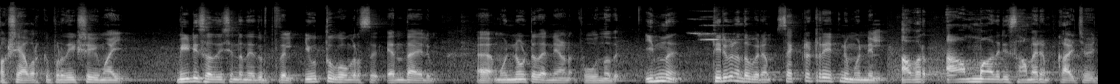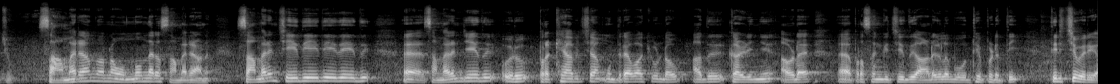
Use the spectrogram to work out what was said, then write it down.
പക്ഷേ അവർക്ക് പ്രതീക്ഷയുമായി വി. ഡി. സതീശന്റെ നേതൃത്വത്തിൽ യൂത്ത് കോൺഗ്രസ് എന്തായാലും മുന്നോട്ട് തന്നെയാണ് പോകുന്നത്. ഇന്ന് തിരുവനന്തപുരം സെക്രട്ടേറിയറ്റിന് മുന്നിൽ അവർ ആമാതിരി സമരം കാഴ്ചവെച്ചു. സമരം എന്ന് പറഞ്ഞാൽ ഒന്നൊന്നര സമരമാണ്. സമരം ചെയ്ത് ചെയ്ത് ചെയ്ത് ചെയ്ത് സമരം ചെയ്ത് ഒരു പ്രഖ്യാപിച്ച മുദ്രാവാക്യം ഉണ്ടാവും. അത് കഴിഞ്ഞ് അവിടെ പ്രസംഗിച്ച് ഇത് ആളുകളെ ബോധ്യപ്പെടുത്തി തിരിച്ചു വരിക.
